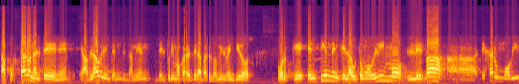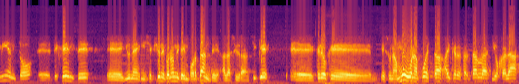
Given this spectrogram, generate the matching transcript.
apostaron al TN, hablaba el intendente también del turismo carretera para el 2022, porque entienden que el automovilismo le va a dejar un movimiento eh, de gente eh, y una inyección económica importante a la ciudad. Así que eh, creo que es una muy buena apuesta, hay que resaltarla y ojalá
